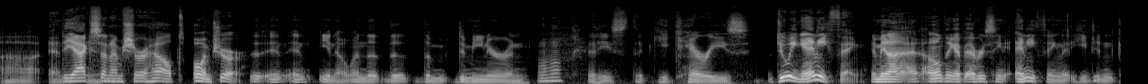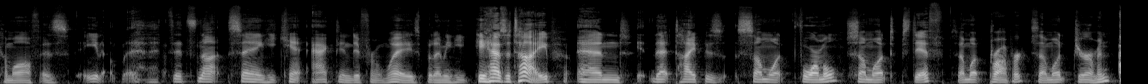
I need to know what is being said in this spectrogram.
Uh, and the accent I'm sure helped. Oh, I'm sure, and, and you know, and the the, the demeanor and Mm-hmm. that he's that he carries doing anything. I mean, I, I don't think I've ever seen anything that he didn't come off as. You know, that's not saying he can't act in different ways, but I mean, he he has a type, and that type is somewhat formal, somewhat stiff, somewhat proper, somewhat German.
